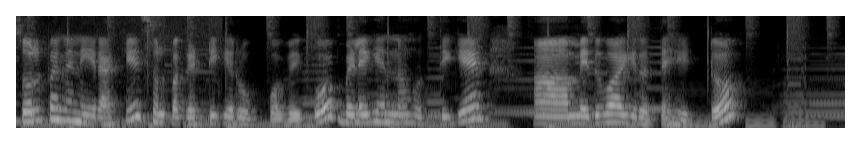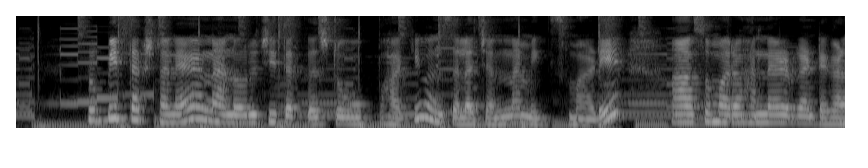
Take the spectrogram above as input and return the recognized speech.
ಸ್ವಲ್ಪನೇ ನೀರು ಹಾಕಿ ಸ್ವಲ್ಪ ಗಟ್ಟಿಗೆ ರುಬ್ಕೋಬೇಕು. ಬೆಳಗ್ಗೆನ ಹೊತ್ತಿಗೆ ಮೆದುವಾಗಿರುತ್ತೆ ಹಿಟ್ಟು. ರುಬ್ಬಿದ ತಕ್ಷಣವೇ ನಾನು ರುಚಿ ತಕ್ಕಷ್ಟು ಉಪ್ಪು ಹಾಕಿ ಒಂದು ಸಲ ಚೆನ್ನಾಗಿ ಮಿಕ್ಸ್ ಮಾಡಿ ಸುಮಾರು ಹನ್ನೆರಡು ಗಂಟೆಗಳ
